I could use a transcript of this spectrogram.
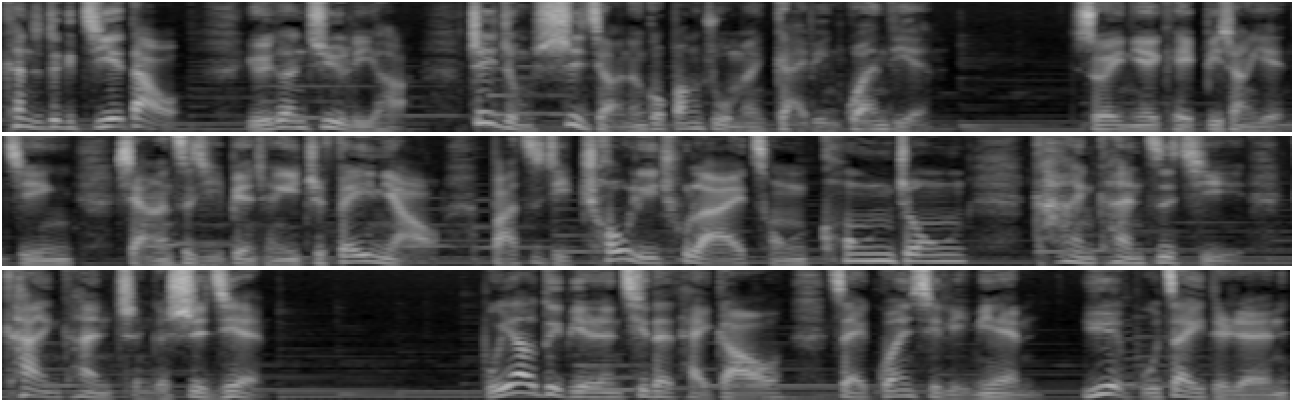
看着这个街道，有一段距离哈。这种视角能够帮助我们改变观点，所以你也可以闭上眼睛，想让自己变成一只飞鸟，把自己抽离出来，从空中看看自己，看看整个世界。不要对别人期待太高，在关系里面，越不在意的人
